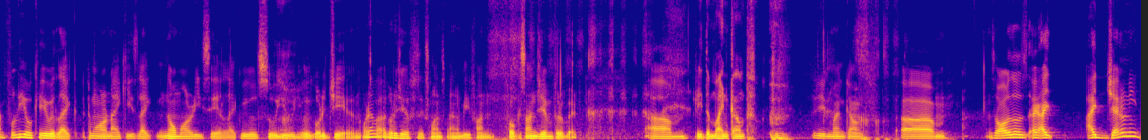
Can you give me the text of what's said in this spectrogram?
i'm fully okay with like tomorrow nike's like no more resale like we will sue you Hmm. and you will go to jail and whatever I'll go to jail for six months man it'll be fun focus on gym for a bit um Read the Mein Kampf. read Mein Kampf. Um, so all of those, I, I, I genuinely,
